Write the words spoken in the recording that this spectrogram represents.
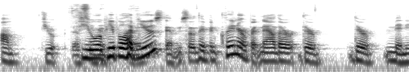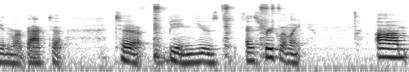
Um, fewer, fewer people have used them, so they've been cleaner. But now they're they're they're many of them are back to to being used as frequently. Um,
